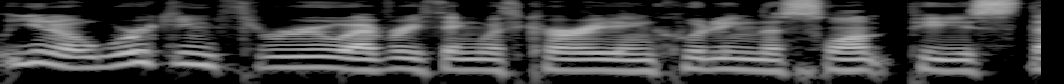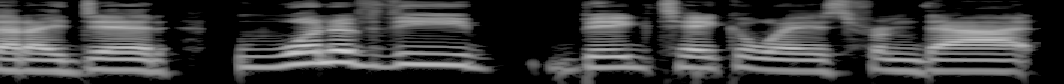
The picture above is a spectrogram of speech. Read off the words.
you know, working through everything with Curry, including the slump piece that I did, one of the big takeaways from that,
